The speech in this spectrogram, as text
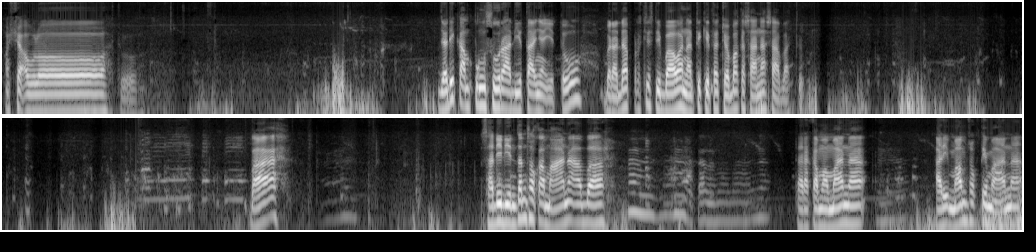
Masya Allah tuh. Jadi kampung Suraditanya itu berada persis di bawah. Nanti kita coba ke sana sahabatku. Bah. Sadi dinten sok ka mana abah? Tara ka mana? Ari mam sok di mana?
